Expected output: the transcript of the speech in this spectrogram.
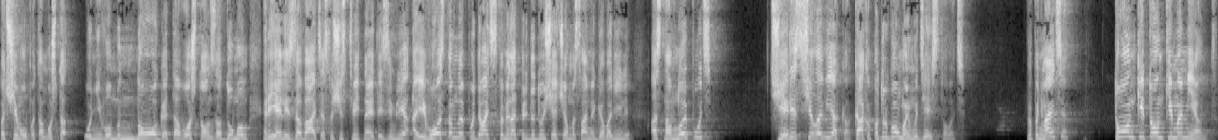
Почему? Потому что у него много того, что он задумал реализовать, осуществить на этой земле, а его основной путь, давайте вспоминать предыдущее, о чем мы с вами говорили, основной путь через человека. Как по-другому ему действовать? Вы понимаете? Тонкий-тонкий момент.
